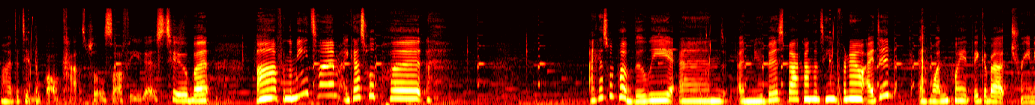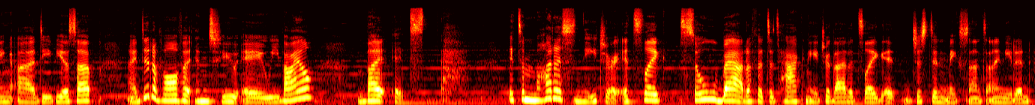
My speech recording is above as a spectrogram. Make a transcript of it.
I had to take the ball capsules off of you guys too, but uh, for the meantime, I guess we'll put... I guess we'll put Bowie and Anubis back on the team for now. I did at one point think about training uh, Devious up. I did evolve it into a Weavile, but it's it's a modest nature. It's like so bad of its attack nature that it's like it just didn't make sense and I needed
